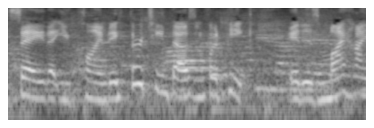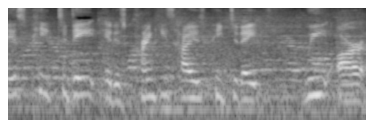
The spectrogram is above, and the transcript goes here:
say that you climbed a 13,000 foot peak. It is my highest peak to date. It is Cranky's highest peak to date. We are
